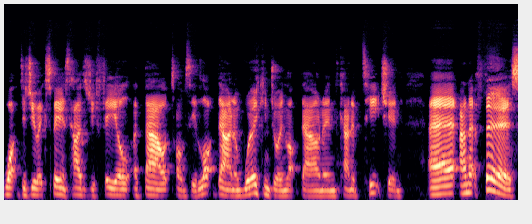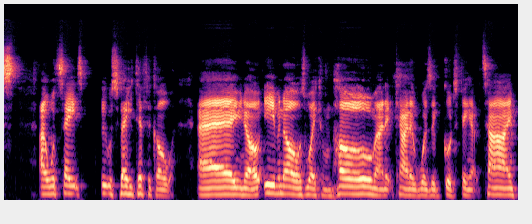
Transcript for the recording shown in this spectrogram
what did you experience? How did you feel about obviously lockdown and working during lockdown and kind of teaching? Uh, and at first, I would say it was very difficult. Uh, you know, even though I was working from home and it kind of was a good thing at the time,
